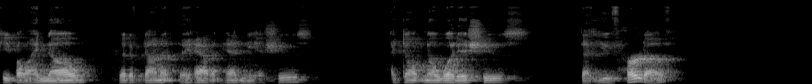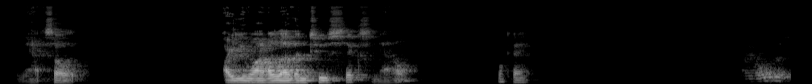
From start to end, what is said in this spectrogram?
People I know that have done it, they haven't had any issues. I don't know what issues that you've heard of. That, so, are you on 11.2.6 now? Okay. My oldest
